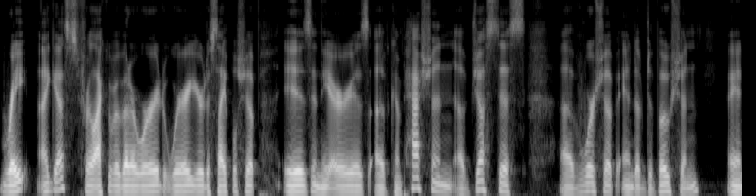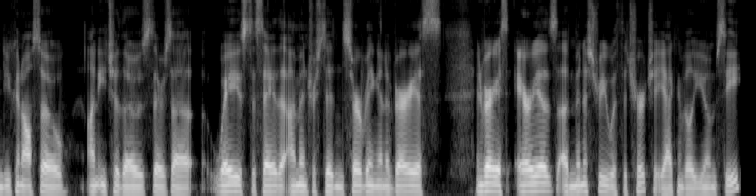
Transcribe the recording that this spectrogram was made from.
rate, I guess, for lack of a better word, where your discipleship is in the areas of compassion, of justice, of worship, and of devotion. And you can also, on each of those, there's uh, ways to say that I'm interested in serving in a various in various areas of ministry with the church at Yadkinville UMC.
